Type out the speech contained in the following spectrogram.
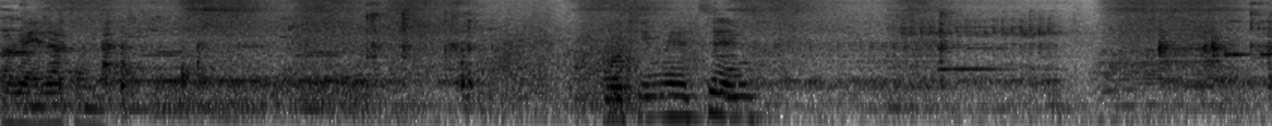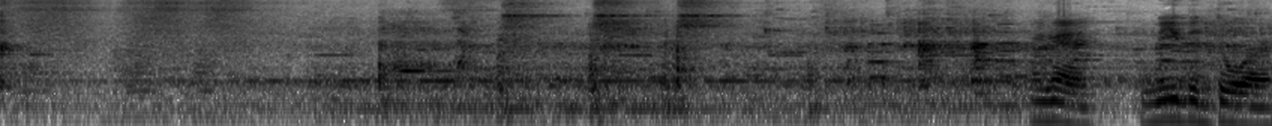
Okay, nothing. 14 minutes in. Okay, need the door.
